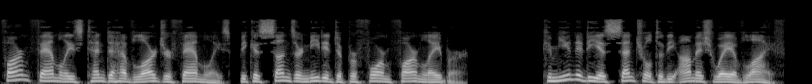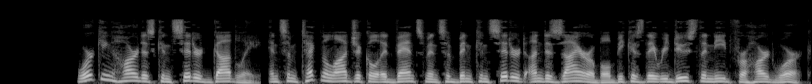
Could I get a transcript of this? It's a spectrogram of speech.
Farm families tend to have larger families, because sons are needed to perform farm labor. Community is central to the Amish way of life. Working hard is considered godly, and some technological advancements have been considered undesirable because they reduce the need for hard work.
